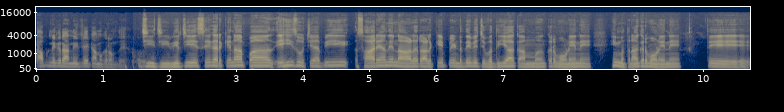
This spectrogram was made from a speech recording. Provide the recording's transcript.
ਆਪ ਨਿਗਰਾਨੀ 'ਚ ਇਹ ਕੰਮ ਕਰਾਉਂਦੇ ਆ। ਜੀ ਜੀ ਵੀਰ ਜੀ, ਇਸੇ ਕਰਕੇ ਨਾ ਆਪਾਂ ਇਹੀ ਸੋਚਿਆ ਵੀ ਸਾਰਿਆਂ ਦੇ ਨਾਲ ਰਲ ਕੇ ਪਿੰਡ ਦੇ ਵਿੱਚ ਵਧੀਆ ਕੰਮ ਕਰਵਾਉਣੇ ਨੇ, ਹਿੰਮਤ ਨਾਲ ਕਰਵਾਉਣੇ ਨੇ, ਤੇ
